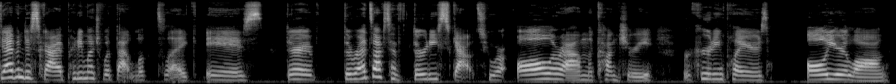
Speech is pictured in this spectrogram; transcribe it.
Devin described pretty much what that looked like is there the Red Sox have 30 scouts who are all around the country recruiting players all year long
